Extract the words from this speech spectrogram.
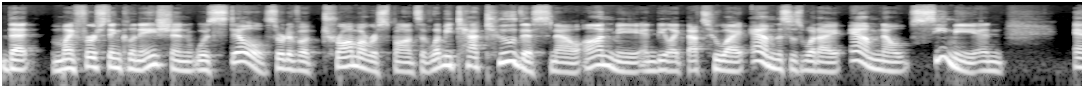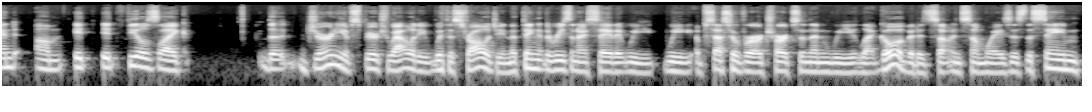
That my first inclination was still sort of a trauma response of let me tattoo this now on me and be like, that's who I am. This is what I am. Now see me. And and um, it it feels like the journey of spirituality with astrology and the thing the reason i say that we we obsess over our charts and then we let go of it in some, in some ways is the same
